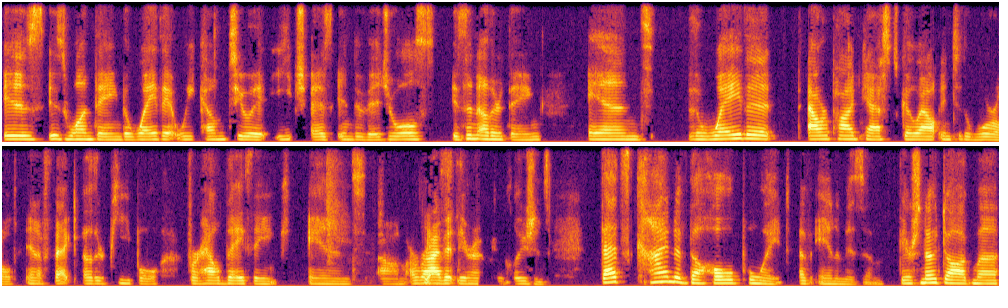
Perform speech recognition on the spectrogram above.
is is one thing. The way that we come to it each as individuals is another thing. And the way that our podcasts go out into the world and affect other people for how they think and um, arrive yes. at their own conclusions that's kind of the whole point of animism. There's no dogma,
